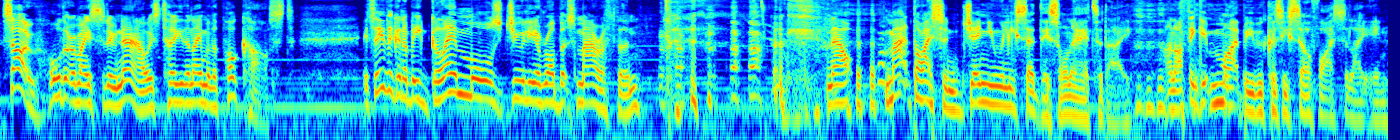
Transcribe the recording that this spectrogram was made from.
So, all that remains to do now is tell you the name of the podcast. It's either going to be Glenn Moore's Julia Roberts Marathon. now, Matt Dyson genuinely said this on air today, and I think it might be because he's self isolating.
